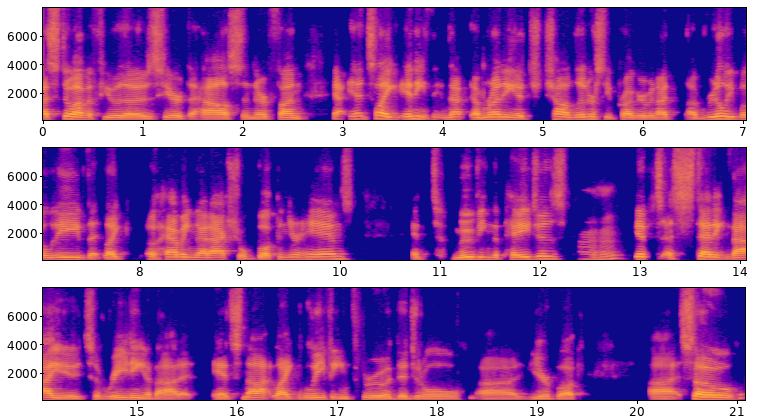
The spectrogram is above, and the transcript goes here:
I still have a few of those here at the house, and they're fun. Yeah, it's like anything. I'm running a child literacy program, and I, I really believe that like uh, having that actual book in your hands and moving the pages mm-hmm. it's aesthetic value to reading about it. It's not like leafing through a digital uh, yearbook. Uh, so,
